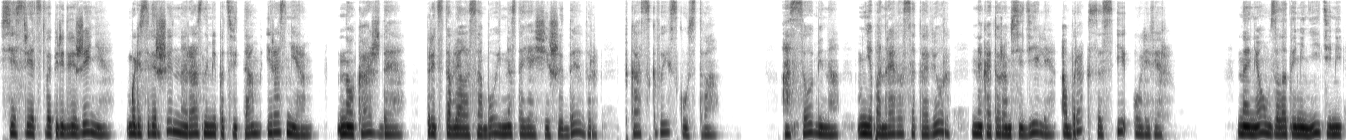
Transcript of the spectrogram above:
Все средства передвижения были совершенно разными по цветам и размерам, но каждая представляла собой настоящий шедевр ткацкого искусства. Особенно мне понравился ковер, на котором сидели Абраксос и Оливер. На нем золотыми нитями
